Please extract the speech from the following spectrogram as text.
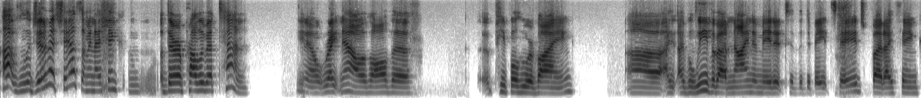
Uh, legitimate chance. I mean, I think there are probably about 10, you know, right now of all the uh, people who are vying. Uh, I, I, believe about nine have made it to the debate stage, but I think,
